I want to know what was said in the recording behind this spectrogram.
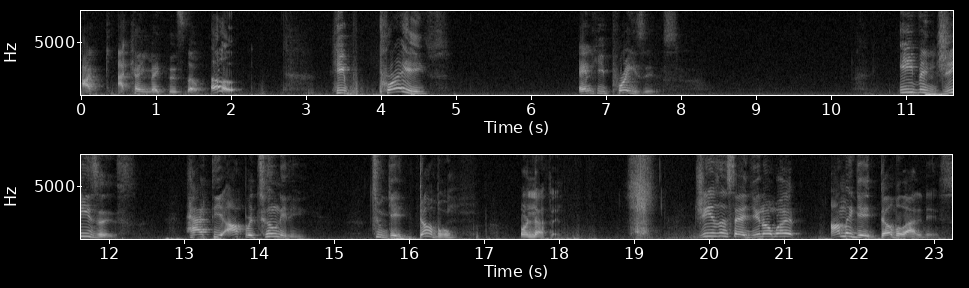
I, I can't make this stuff up. He prays and he praises. Even Jesus had the opportunity to get double or nothing. Jesus said, You know what? I'm going to get double out of this.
